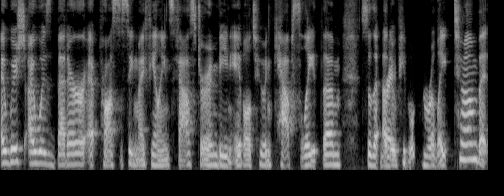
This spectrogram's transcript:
i wish i was better at processing my feelings faster and being able to encapsulate them so that right. other people can relate to them but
